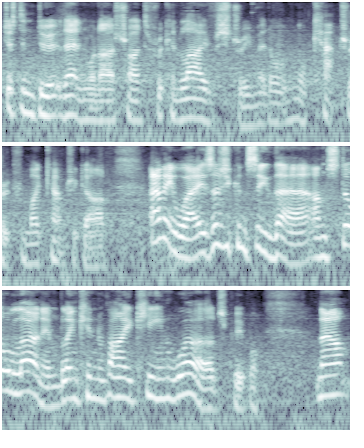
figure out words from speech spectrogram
just didn't do it then when I was trying to freaking live stream it or, or capture it from my capture card. Anyways, as you can see there, I'm still learning blinking Vy'keen words, people. Now,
